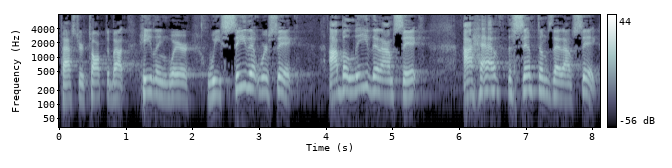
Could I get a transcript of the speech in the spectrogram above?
Pastor talked about healing where we see that we're sick. I believe that I'm sick. I have the symptoms that I'm sick.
